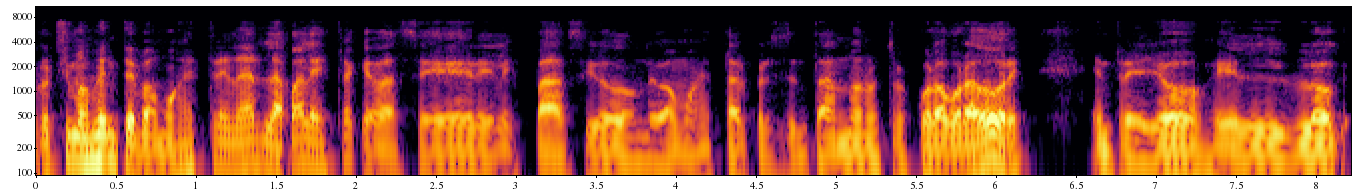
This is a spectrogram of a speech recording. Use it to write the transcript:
Próximamente vamos a estrenar la palestra que va a ser el espacio donde vamos a estar presentando a nuestros colaboradores, entre ellos el blog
